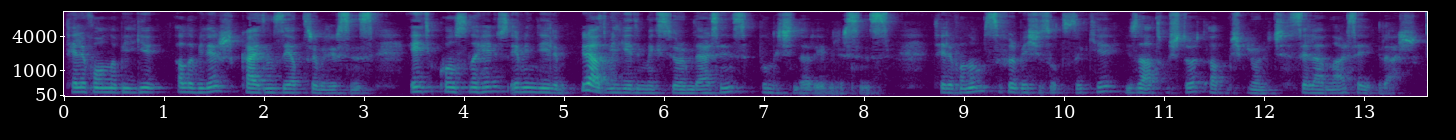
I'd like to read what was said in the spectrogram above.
telefonla bilgi alabilir, kaydınızı yaptırabilirsiniz. Eğitim konusunda henüz emin değilim. Biraz bilgi edinmek istiyorum derseniz bunun için de arayabilirsiniz. Telefonum 0532 164 61 13. Selamlar, sevgiler.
